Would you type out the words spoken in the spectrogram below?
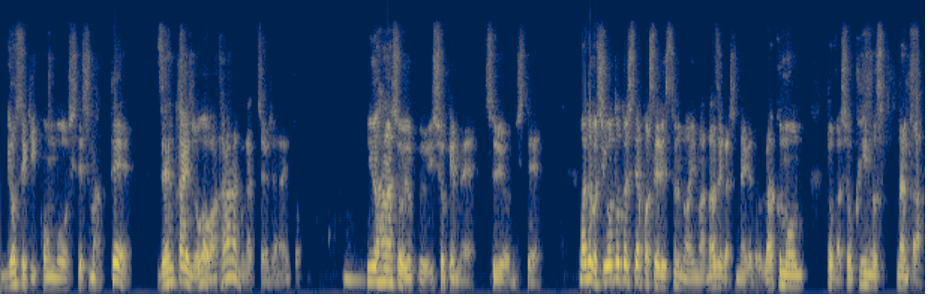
業績混合してしまって、全体像がわからなくなっちゃうじゃないとうんいう話をよく一生懸命するようにして。まあでも仕事としてやっぱ成立するのは今なぜか知らないけど、酪農とか食品のなんか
